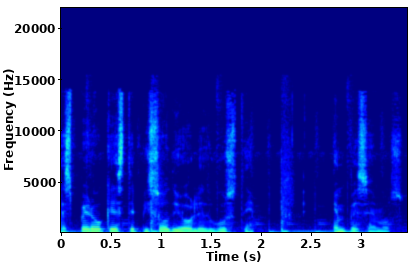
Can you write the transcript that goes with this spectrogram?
Espero que este episodio les guste. Empecemos.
